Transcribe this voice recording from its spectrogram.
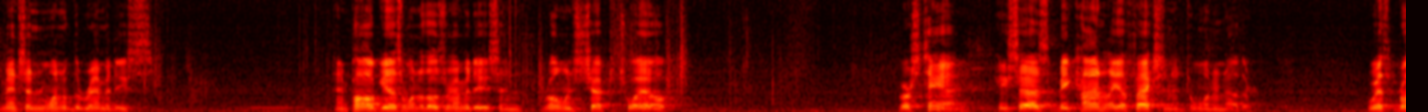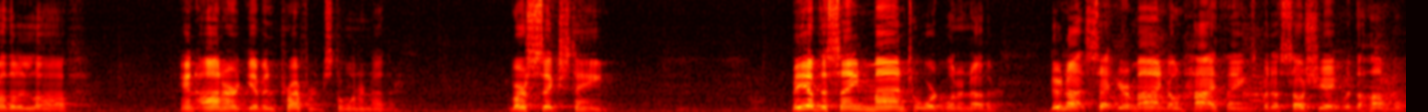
mention one of the remedies. And Paul gives one of those remedies in Romans chapter 12, verse 10. He says, Be kindly affectionate to one another with brotherly love, in honor giving preference to one another. Verse 16 Be of the same mind toward one another. Do not set your mind on high things, but associate with the humble.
